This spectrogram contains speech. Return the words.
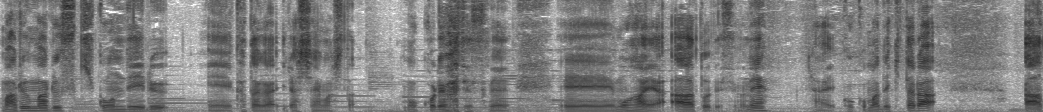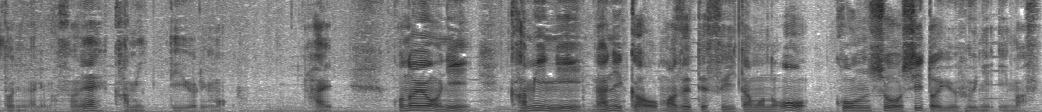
丸々すき込んでいる、えー、方がいらっしゃいました。もうこれはですね、えー、もはやアートですよね。はい。ここまで来たらアートになりますよね。紙っていうよりも。はい。このように紙に何かを混ぜてすいたものを根性紙というふうに言います。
